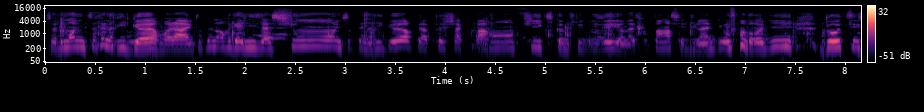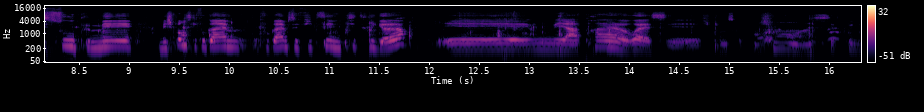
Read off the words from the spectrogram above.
ça demande une certaine rigueur, voilà, une certaine organisation, une certaine rigueur qu'après chaque parent fixe, comme je te disais, il y en a certains, c'est du lundi au vendredi, d'autres c'est souple, mais mais je pense qu'il faut quand même, il faut quand même se fixer une petite rigueur. Et mais après, ouais, c'est, je pense que franchement, c'est que du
